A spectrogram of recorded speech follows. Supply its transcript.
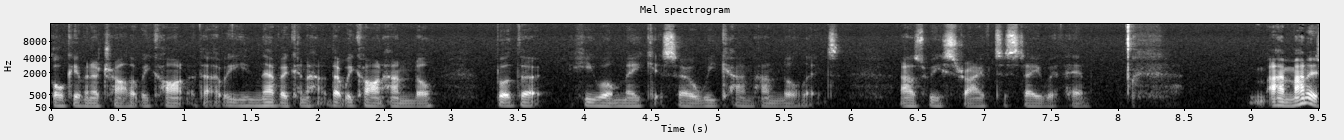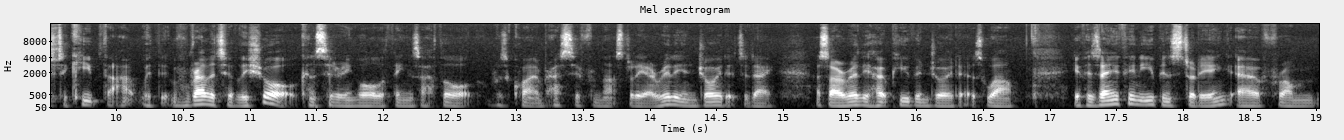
or given a trial that we can't that we never can that we can't handle, but that He will make it so we can handle it as we strive to stay with Him. I managed to keep that with relatively short, considering all the things I thought was quite impressive from that study. I really enjoyed it today, so I really hope you've enjoyed it as well. If there's anything you've been studying uh, from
